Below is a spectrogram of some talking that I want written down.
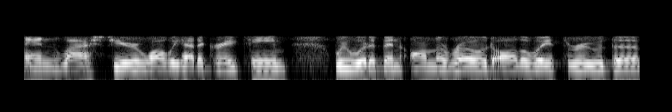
and last year, while we had a great team, we would have been on the road all the way through the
